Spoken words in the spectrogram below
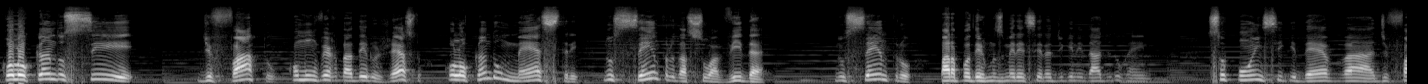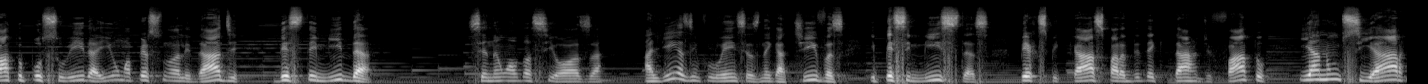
colocando-se de fato como um verdadeiro gesto, colocando o Mestre no centro da sua vida, no centro para podermos merecer a dignidade do reino. Supõe-se que deva de fato possuir aí uma personalidade destemida, senão audaciosa, alheia às influências negativas e pessimistas, perspicaz para detectar de fato e anunciar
